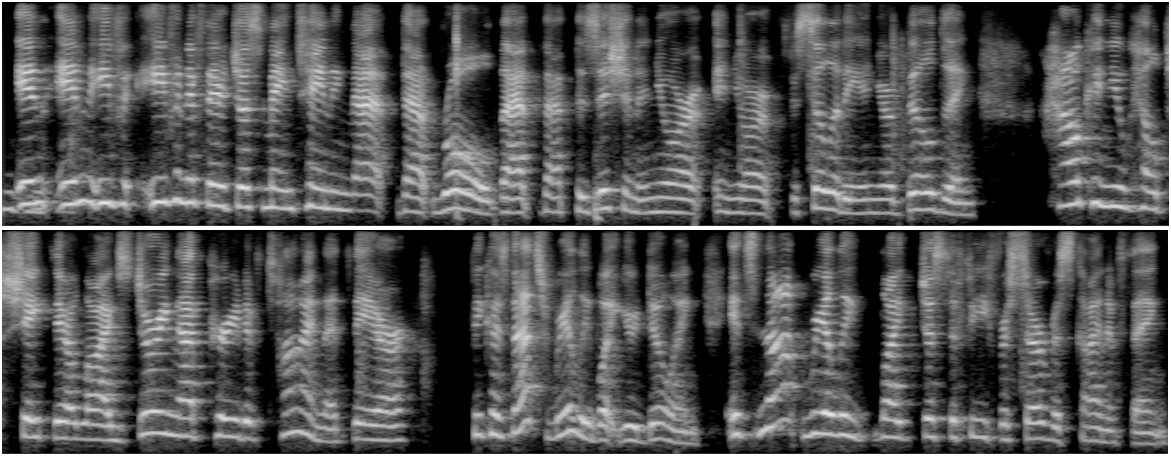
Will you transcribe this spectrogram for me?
mm-hmm. in in even even if they're just maintaining that that role that that position in your in your facility in your building how can you help shape their lives during that period of time that they're because that's really what you're doing. It's not really like just a fee for service kind of thing.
